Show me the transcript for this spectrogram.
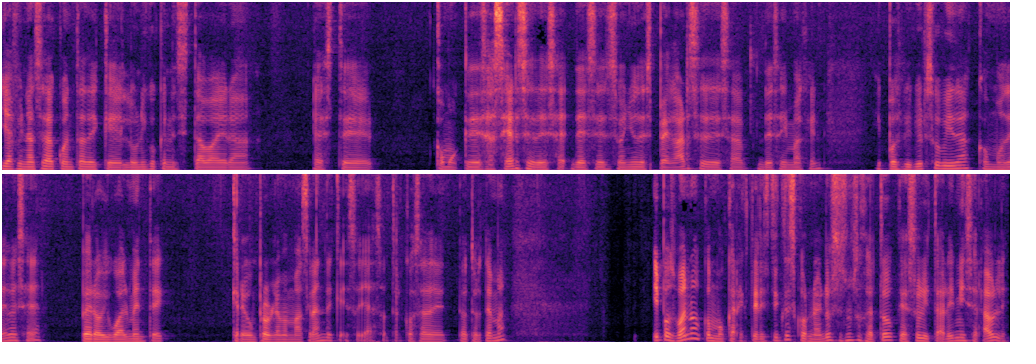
Y al final se da cuenta de que lo único que necesitaba era, este, como que deshacerse de ese, de ese sueño, despegarse de esa, de esa imagen y pues vivir su vida como debe ser. Pero igualmente creó un problema más grande, que eso ya es otra cosa de, otro tema. Y pues bueno, como características, Cornelius es un sujeto que es solitario y miserable.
